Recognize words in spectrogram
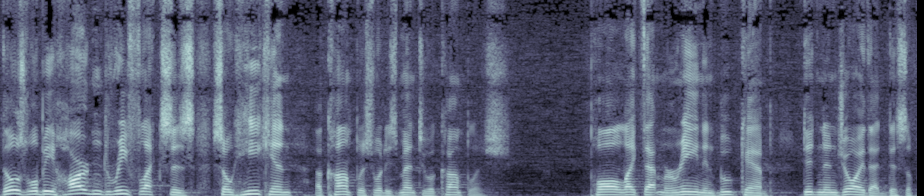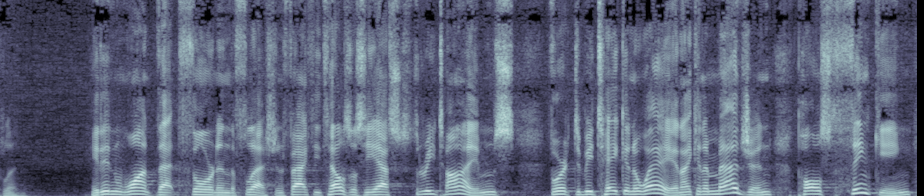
those will be hardened reflexes so he can accomplish what he's meant to accomplish. Paul, like that Marine in boot camp, didn't enjoy that discipline. He didn't want that thorn in the flesh. In fact, he tells us he asks three times for it to be taken away. And I can imagine Paul's thinking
